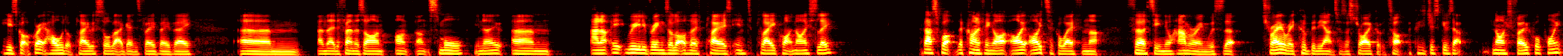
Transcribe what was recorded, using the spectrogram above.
He's got great hold up play. We saw that against VVV, um, and their defenders aren't aren't, aren't small, you know. Um, and it really brings a lot of those players into play quite nicely. That's what the kind of thing I, I, I took away from that 13 0 hammering was that Traore could be the answer as a striker at the top because he just gives that nice focal point.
